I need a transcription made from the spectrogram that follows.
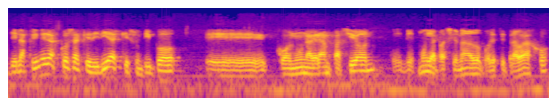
de las primeras cosas que diría es que es un tipo eh, con una gran pasión, es muy apasionado por este trabajo.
